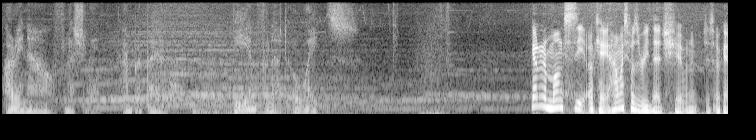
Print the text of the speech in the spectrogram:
Hurry now, fleshling, and prepare. The infinite awaits. Got it amongst the. Okay, how am I supposed to read that shit when it just. Okay,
